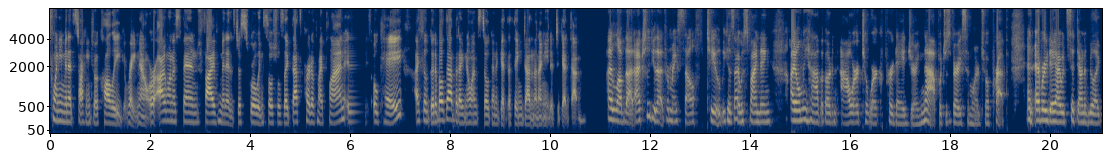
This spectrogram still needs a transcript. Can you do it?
20 minutes talking to a colleague right now or i want to spend five minutes just scrolling socials like that's part of my plan it's okay i feel good about that but i know i'm still going to get the thing done that i needed to get done I love that. I actually do that for myself too, because I was finding I only have about an hour to work per day during nap, which is very similar to a prep. And every day I would sit down and be like,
